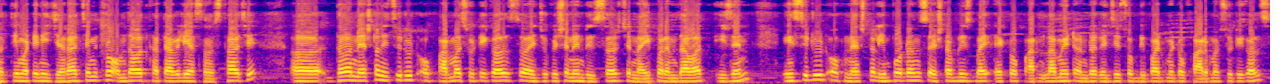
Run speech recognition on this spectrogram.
ભરતી માટેની જાહેરાત છે મિત્રો, અમદાવાદ ખાતે આવેલી આ સંસ્થા છે. The National Institute of Pharmaceuticals Education and Research NIPER Ahmedabad is an institute of national importance establish by act of parliament under aegis of department of pharmaceuticals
